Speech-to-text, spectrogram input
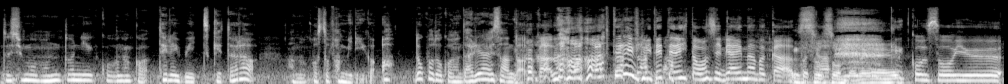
私も本当にこうなんかテレビつけたらあのホストファミリーが「あどこどこの誰々さんだ」とか テレビに出てる人も知り合いなのかとかそうそうだね。結構そういう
